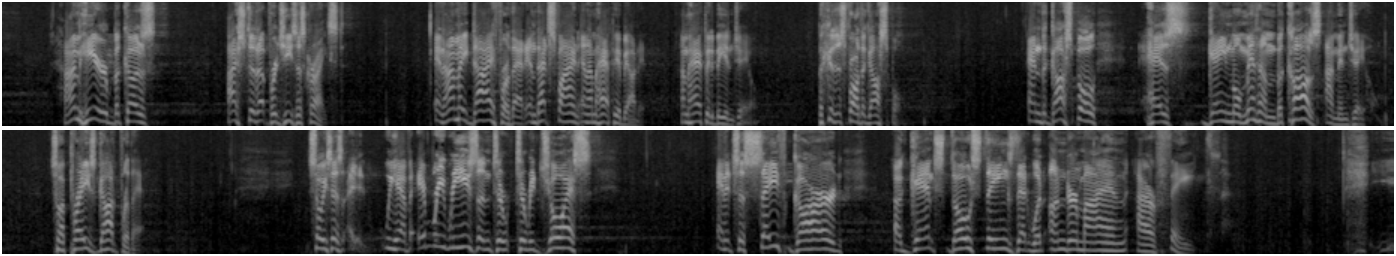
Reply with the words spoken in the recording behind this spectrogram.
I'm here because I stood up for Jesus Christ. And I may die for that, and that's fine, and I'm happy about it. I'm happy to be in jail because it's for the gospel. And the gospel has gained momentum because I'm in jail. So I praise God for that. So he says, eh, we have every reason to, to rejoice, and it's a safeguard against those things that would undermine our faith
